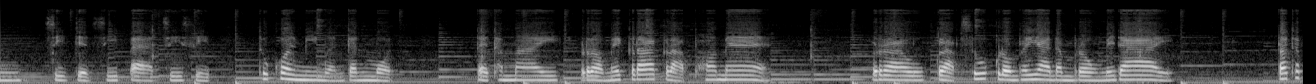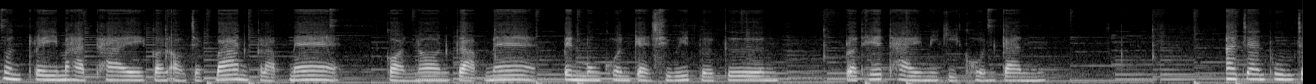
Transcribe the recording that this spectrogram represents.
น 47 48 40 ทุกคนมีเหมือนกันหมด แต่ทำไมเราไม่กล้ากราบพ่อแม่ เรากราบสู้กรมพระยาดำรงไม่ได้ รัฐมนตรีมหาดไทยก่อนออกจากบ้านกราบแม่ ก่อนนอนกราบแม่ เป็นมงคลแก่ชีวิตเหลือเกิน ประเทศไทยมีกี่คนกัน อาจารย์ภูมิใจ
